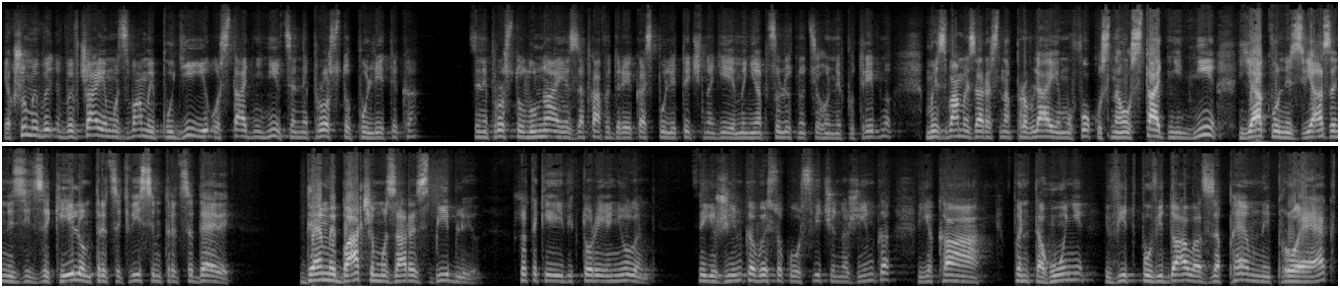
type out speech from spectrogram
Якщо ми вивчаємо з вами події останніх днів, це не просто політика, це не просто лунає за кафедри якась політична дія, мені абсолютно цього не потрібно. Ми з вами зараз направляємо фокус на останні дні, як вони зв'язані з Єзекіїлем 38-39, де ми бачимо зараз Біблію. Що таке Вікторія Нюленд? Це є жінка, високоосвічена жінка, яка Пентагоні відповідала за певний проект,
